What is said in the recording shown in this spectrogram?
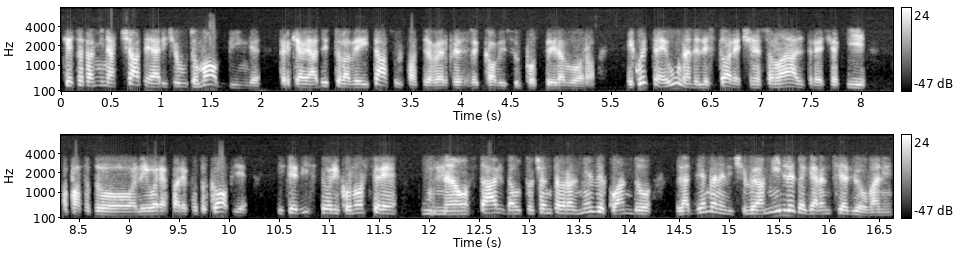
che è stata minacciata e ha ricevuto mobbing perché aveva detto la verità sul fatto di aver preso il Covid sul posto di lavoro. E questa è una delle storie, ce ne sono altre, c'è chi ha passato le ore a fare fotocopie, chi si è visto riconoscere un stage da 800 euro al mese quando l'azienda ne riceveva 1000 da garanzia giovani,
